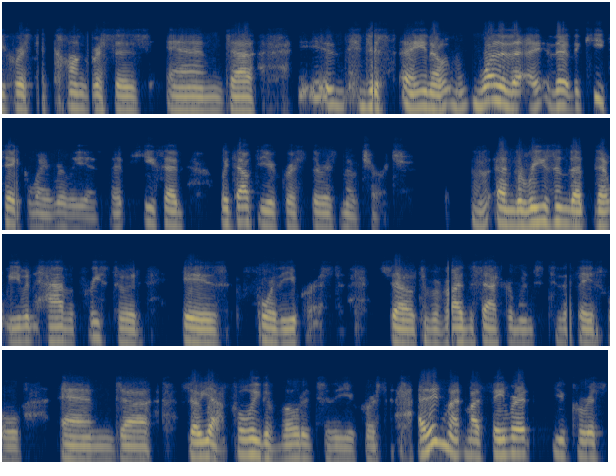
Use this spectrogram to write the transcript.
Eucharistic congresses, and uh, just uh, you know, one of the, uh, the the key takeaway really is that he said, without the Eucharist, there is no church, and the reason that that we even have a priesthood is for the Eucharist. So to provide the sacraments to the faithful, and uh, so yeah, fully devoted to the Eucharist. I think my my favorite Eucharist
